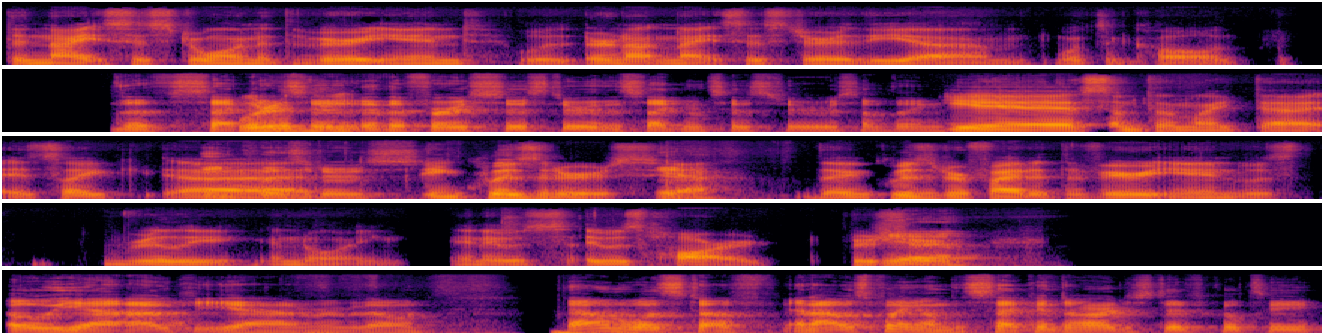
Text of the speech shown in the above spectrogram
the Night Sister one at the very end was, or not Night Sister, the um, what's it called? the second sister, the... the first sister, or the second sister, or something. Yeah, something like that. It's like uh, the Inquisitors. The Inquisitors. Yeah. yeah. the Inquisitor fight at the very end was really annoying, and it was it was hard for yeah. sure. Oh yeah, okay, yeah, I remember that one. That one was tough, and I was playing on the second hardest difficulty,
